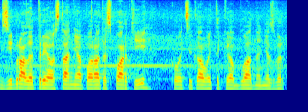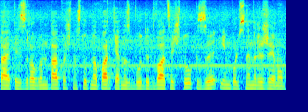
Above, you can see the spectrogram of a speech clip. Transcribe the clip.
Зібрали три останні апарати з партії. Кого цікавить таке обладнання, звертайтесь, зробимо також. Наступна партія у нас буде 20 штук з імпульсним режимом.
